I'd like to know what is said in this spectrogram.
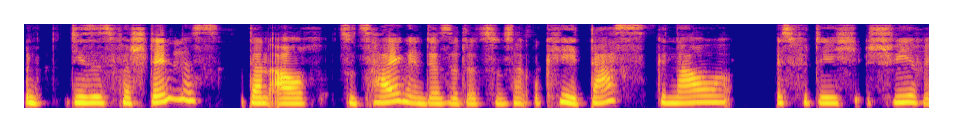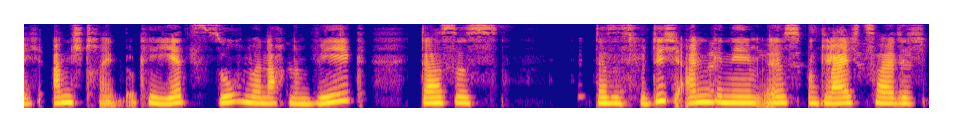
Und dieses Verständnis dann auch zu zeigen in der Situation, zu sagen, okay, das genau ist für dich schwierig, anstrengend. Okay, jetzt suchen wir nach einem Weg, dass es, dass es für dich angenehm ist und gleichzeitig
